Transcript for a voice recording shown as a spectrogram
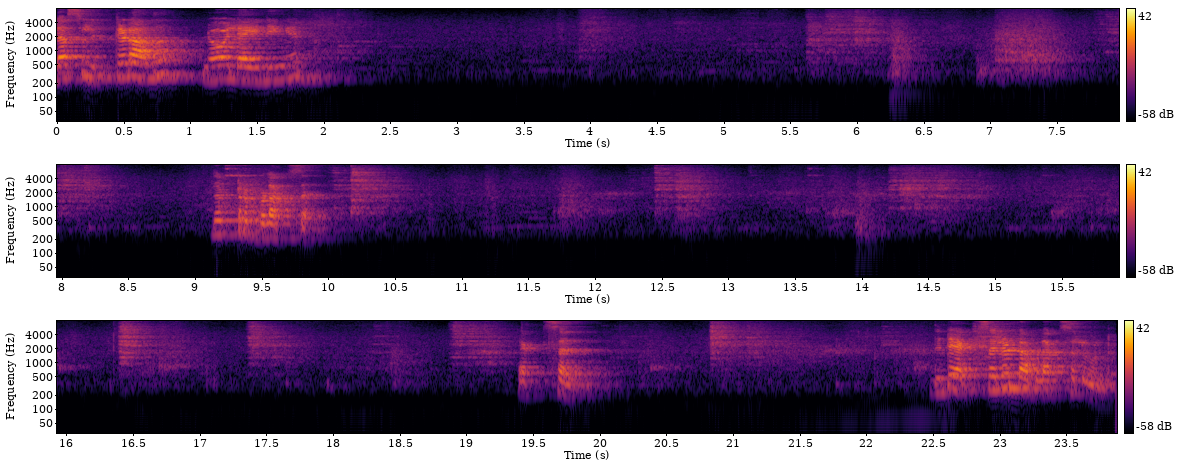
എല്ലാം സ്ലിറ്റഡ് ആണ്. നോ ലൈനിങ് ഇത് എക്സ് എക്സൽ ഇതിന്റെ എക്സലും ഡബിൾ എക്സലും ഉണ്ട്.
